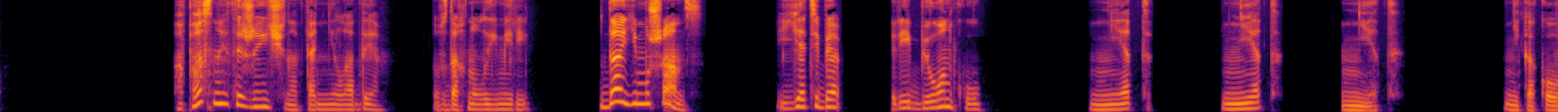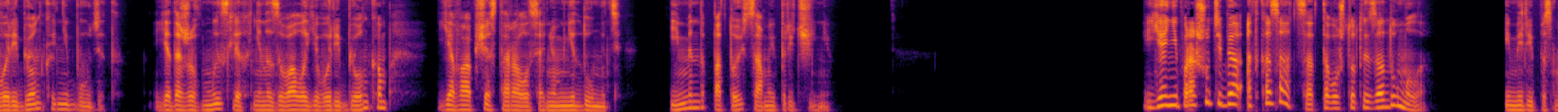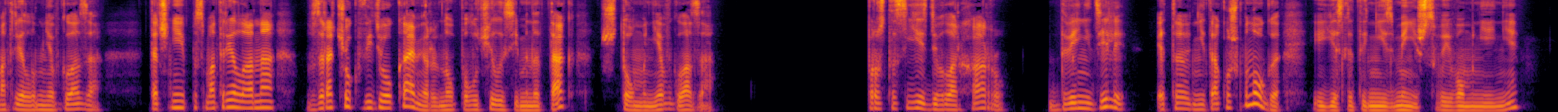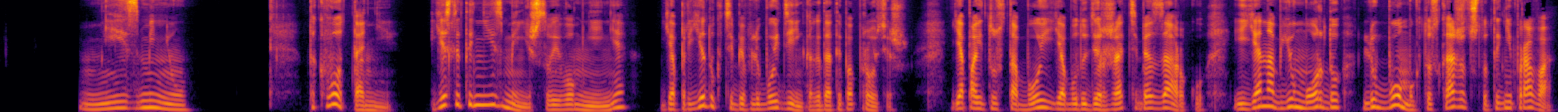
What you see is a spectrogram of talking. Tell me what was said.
«Опасная ты женщина, Танни Ладе», — вздохнула Эмири. «Дай ему шанс. Я тебя ребенку. Нет, нет, нет. Никакого ребенка не будет. Я даже в мыслях не называла его ребенком, я вообще старалась о нем не думать, именно по той самой причине. Я не прошу тебя отказаться от того, что ты задумала». Эмири посмотрела мне в глаза. Точнее, посмотрела она в зрачок видеокамеры, но получилось именно так, что мне в глаза. Просто съезди в Лархару. Две недели — это не так уж много, и если ты не изменишь своего мнения... Не изменю. Так вот, Тани, если ты не изменишь своего мнения, я приеду к тебе в любой день, когда ты попросишь. Я пойду с тобой, я буду держать тебя за руку, и я набью морду любому, кто скажет, что ты не права.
